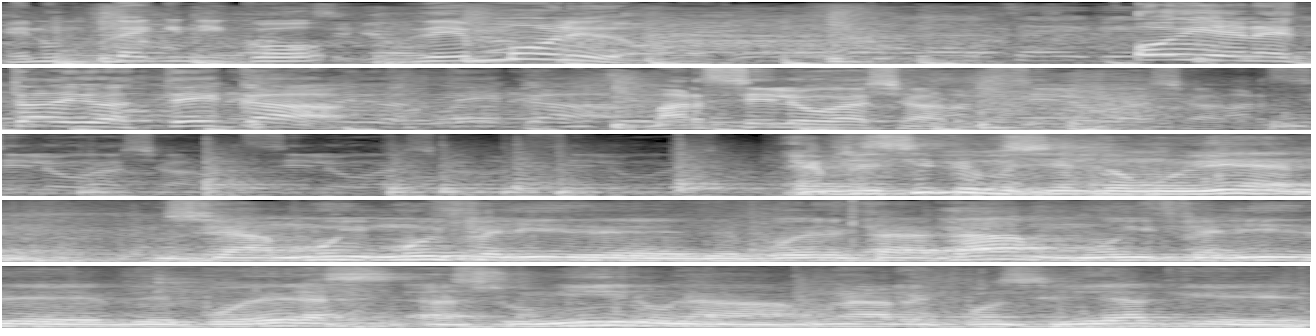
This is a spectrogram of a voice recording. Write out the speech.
en un técnico demoledor. Hoy en Estadio Azteca, Marcelo Gallardo. En principio me siento muy bien, o sea, muy, muy feliz de, de poder estar acá, muy feliz de, de poder as- asumir una, una responsabilidad que,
